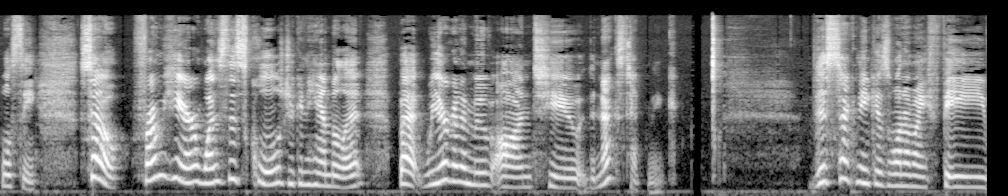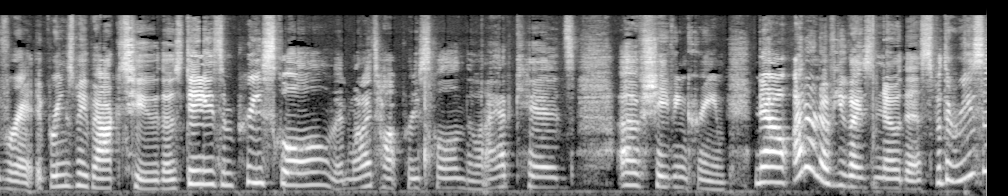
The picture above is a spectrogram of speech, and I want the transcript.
we'll see. So from here, once this cools, you can handle it, but we are going to move on to the next technique. This technique is one of my favorite. It brings me back to those days in preschool and when I taught preschool and then when I had kids of shaving cream. Now, I don't know if you guys know this, but the reason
